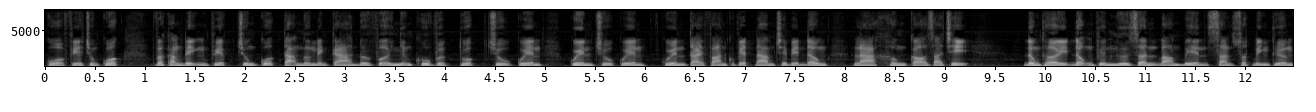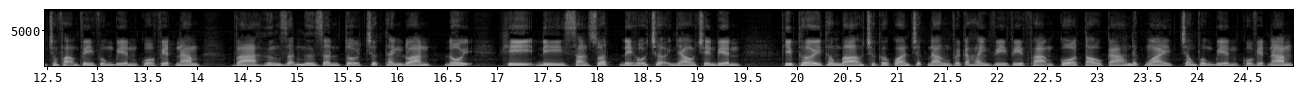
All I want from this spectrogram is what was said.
của phía Trung Quốc và khẳng định việc Trung Quốc tạm ngừng đánh cá đối với những khu vực thuộc chủ quyền, quyền chủ quyền, quyền tài phán của Việt Nam trên Biển Đông là không có giá trị, đồng thời động viên ngư dân bám biển sản xuất bình thường trong phạm vi vùng biển của Việt Nam và hướng dẫn ngư dân tổ chức thành đoàn, đội khi đi sản xuất để hỗ trợ nhau trên biển, kịp thời thông báo cho cơ quan chức năng về các hành vi vi phạm của tàu cá nước ngoài trong vùng biển của Việt Nam.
